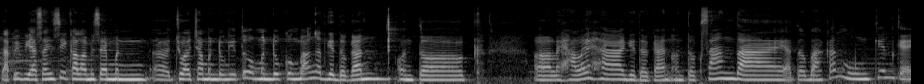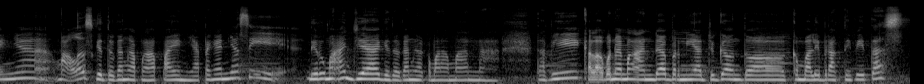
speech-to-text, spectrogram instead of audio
Tapi biasanya sih kalau misalnya men- eh, cuaca mendung itu mendukung banget gitu kan untuk eh, leha-leha gitu kan untuk santai atau bahkan mungkin kayaknya males gitu kan ngapa-ngapain ya pengennya sih di rumah aja gitu kan nggak ke mana-mana tapi kalaupun memang anda berniat juga untuk kembali beraktivitas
